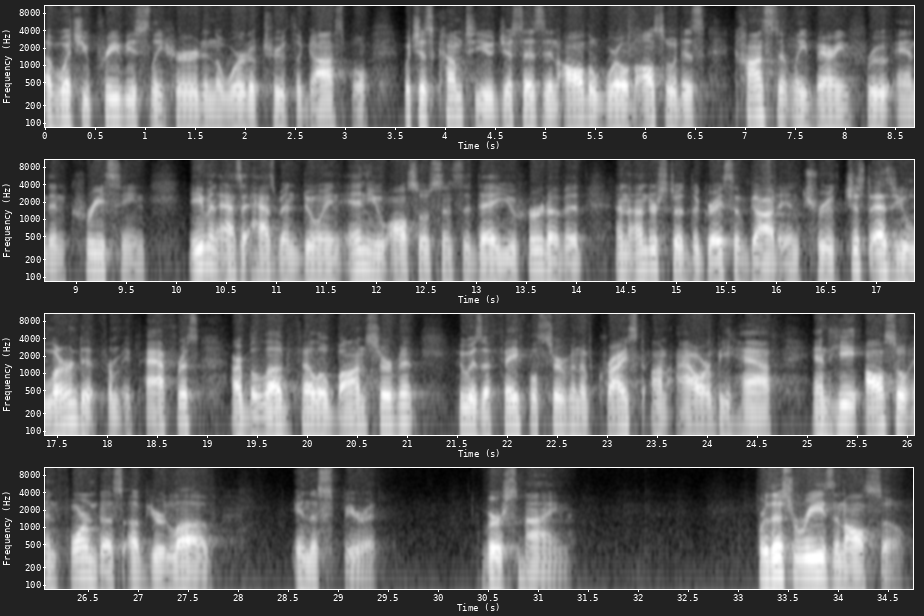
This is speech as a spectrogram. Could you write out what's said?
of which you previously heard in the word of truth, the gospel which has come to you, just as in all the world also it is constantly bearing fruit and increasing, even as it has been doing in you also since the day you heard of it and understood the grace of God in truth, just as you learned it from Epaphras, our beloved fellow bondservant, who is a faithful servant of Christ on our behalf. And he also informed us of your love in the Spirit. Verse 9. For this reason also,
